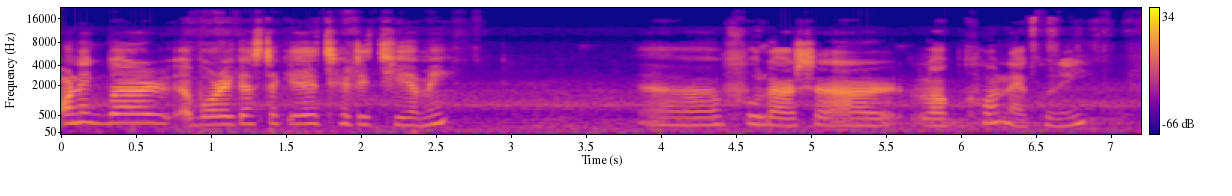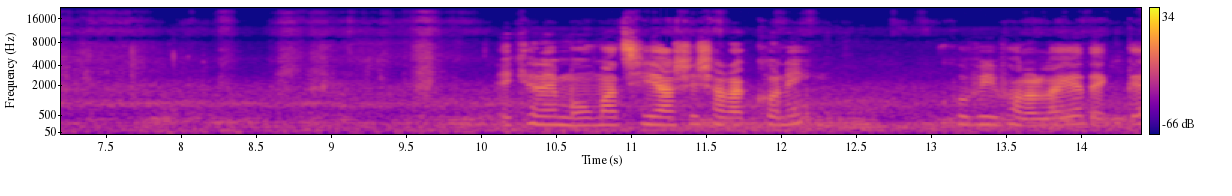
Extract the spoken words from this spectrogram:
অনেকবার বড়ই গাছটাকে ছেটেছি আমি। ফুল আসার লক্ষণ এখনই। এখানে মৌমাছি আসে সারাক্ষণই। খুবই ভালো লাগে দেখতে।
